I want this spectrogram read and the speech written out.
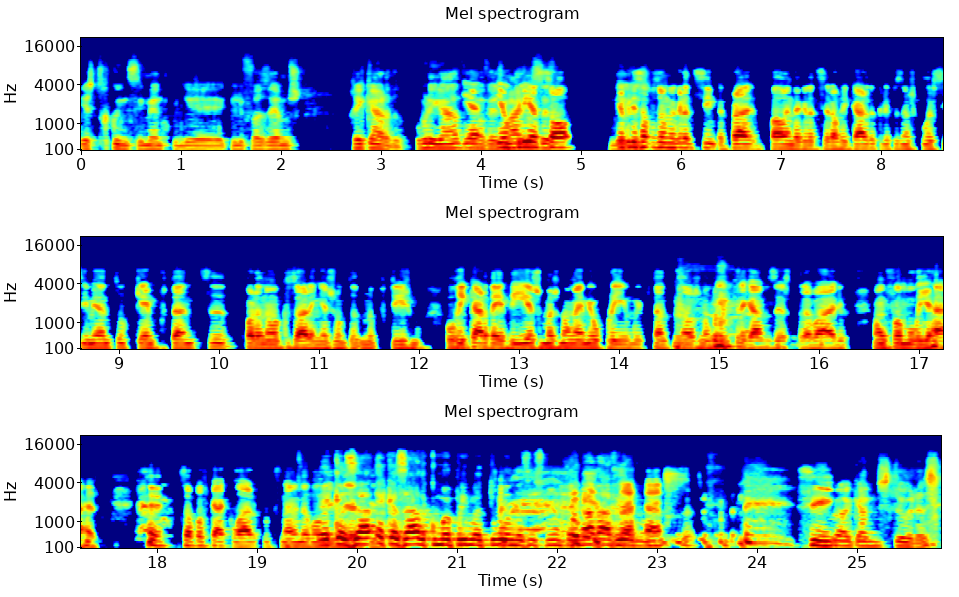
este reconhecimento que lhe, que lhe fazemos. Ricardo, obrigado Eu, uma vez eu mais. queria só, eu queria só fazer um agradecimento, para, para além de agradecer ao Ricardo, eu queria fazer um esclarecimento que é importante para não acusarem a junta de nepotismo. O Ricardo é Dias, mas não é meu primo e, portanto, nós não entregámos este trabalho a um familiar. Só para ficar claro, porque senão ainda vão É, dizer casa- que- é casado com uma prima tua, mas isso não tem nada a ver, não é? Sim, Não há cá misturas.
